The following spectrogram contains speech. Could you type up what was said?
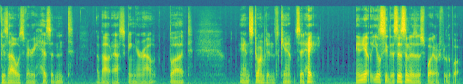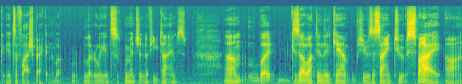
Kazao was very hesitant about asking her out, but and stormed into the camp and said, "Hey, and you'll, you'll see this isn't as a spoiler for the book. It's a flashback in the book. Literally, it's mentioned a few times. Um, but Gazelle walked into the camp. She was assigned to spy on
